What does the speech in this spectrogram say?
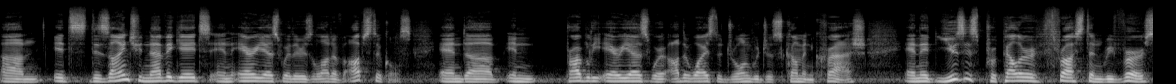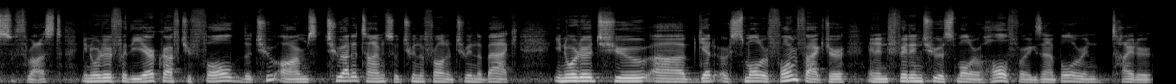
Um, it's designed to navigate in areas where there's a lot of obstacles. And uh, in probably areas where otherwise the drone would just come and crash. And it uses propeller thrust and reverse thrust in order for the aircraft to fold the two arms, two at a time, so two in the front and two in the back, in order to uh, get a smaller form factor and then fit into a smaller hull, for example, or in tighter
